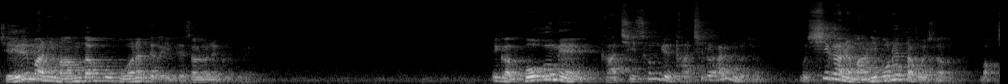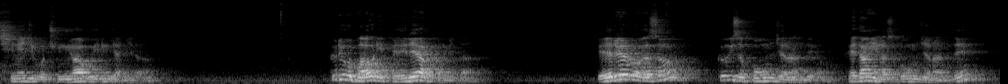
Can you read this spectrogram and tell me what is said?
제일 많이 마음 담고 구원한 데가 이 데살로니가 교회. 그러니까 복음의 가치, 성교의 가치를 아는 거죠. 뭐 시간을 많이 보냈다고 해서 막 친해지고 중요하고 이런 게 아니라 그리고 바울이 베레아로 갑니다. 베레아로 가서 거기서 복음 전한대요. 회당에 가서 복음 전하는데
